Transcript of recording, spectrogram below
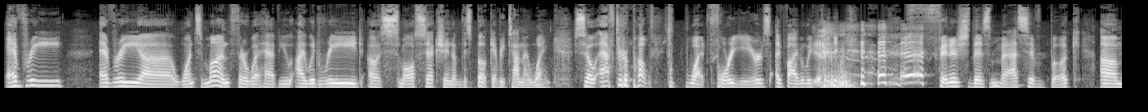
every every uh, once a month or what have you, I would read a small section of this book every time I went. So after about what four years, I finally finished, finished this massive book, um,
